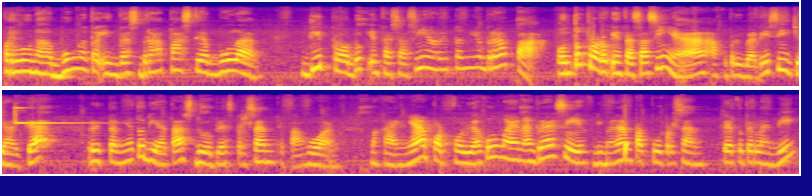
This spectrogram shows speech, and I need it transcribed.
Perlu nabung atau invest berapa setiap bulan? Di produk investasi yang returnnya berapa? Untuk produk investasinya, aku pribadi sih jaga returnnya tuh di atas 12% per tahun. Makanya portfolio aku lumayan agresif, di mana 40% peer-to-peer lending,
